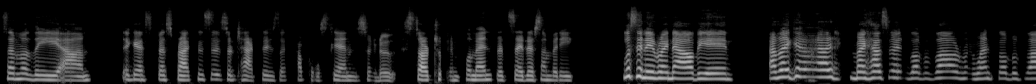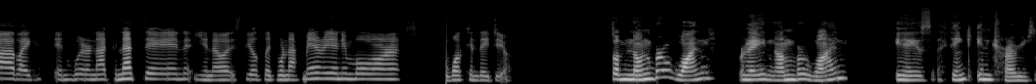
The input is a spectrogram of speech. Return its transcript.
some of the um, I guess best practices or tactics that couples can sort of start to implement. Let's say there's somebody listening right now being Oh I'm like, God, my husband, blah, blah, blah, my wife, blah, blah, blah. Like, and we're not connecting. You know, it feels like we're not married anymore. What can they do? So, number one, right? Number one is think in terms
